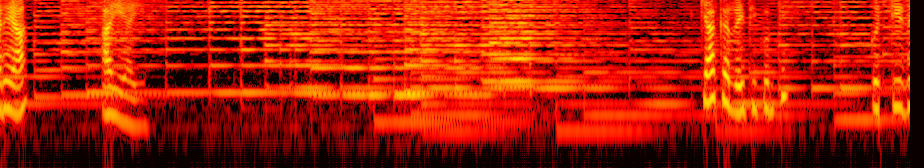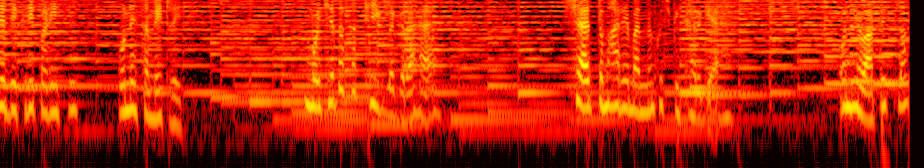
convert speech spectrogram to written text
अरे आप आइए आइए। क्या कर रही थी कुंती? कुछ चीज़ें बिखरी पड़ी थी उन्हें समेट रही थी। मुझे तो सब ठीक लग रहा है। शायद तुम्हारे मन में कुछ बिखर गया है। उन्हें वापस लाओ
